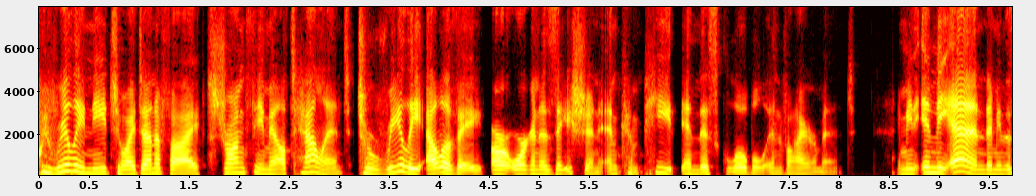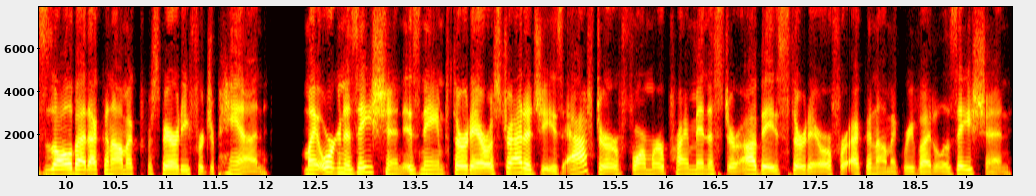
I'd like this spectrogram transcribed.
we really need to identify strong female talent to really elevate our organization and compete in this global environment. I mean, in the end, I mean, this is all about economic prosperity for Japan my organization is named Third Arrow Strategies after former Prime Minister Abe's Third Arrow for Economic Revitalization.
